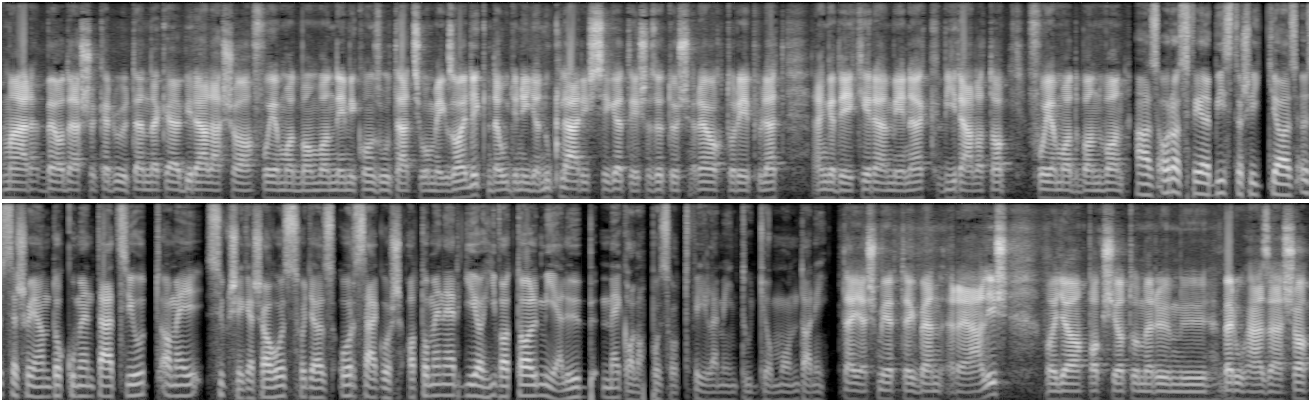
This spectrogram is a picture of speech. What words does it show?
már beadásra került, ennek elbírálása folyamatban van, némi konzultáció még zajlik, de ugyanígy a nukleáris sziget és az ötös reaktorépület engedélykérelmének bírálata folyamatban van. Az orosz fél biztosítja az összes olyan dokumentációt, amely szükséges ahhoz, hogy az Országos Atomenergia Hivatal mielőbb megalapozott véleményt tudjon mondani. Teljes mértékben reális, hogy a Paksi atomerőmű beruházása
